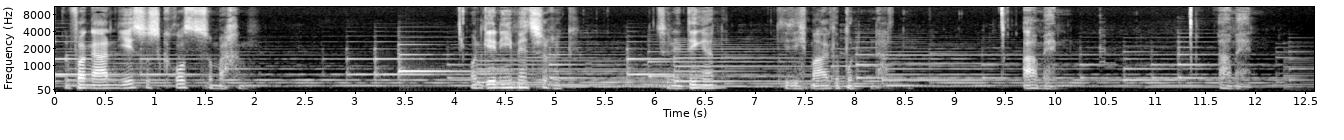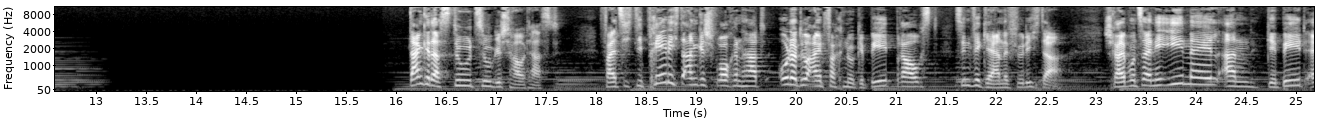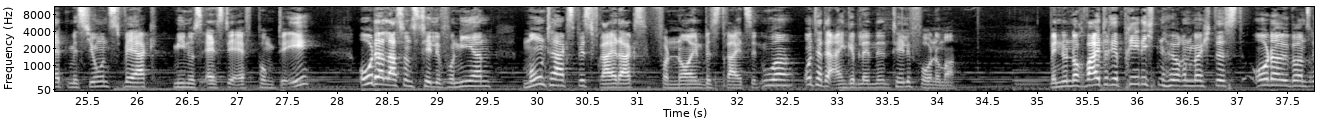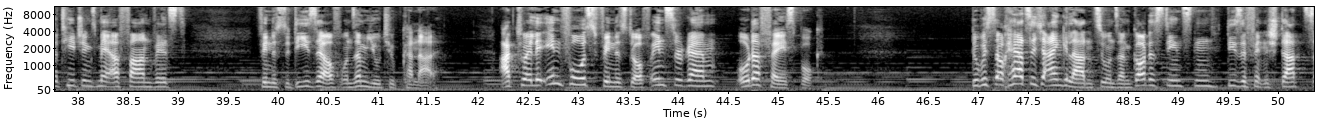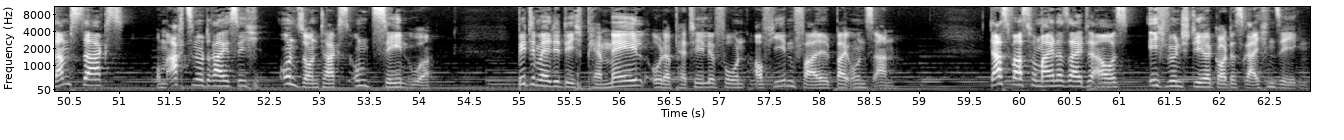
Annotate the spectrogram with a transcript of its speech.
und fang an, Jesus groß zu machen. Und geh nie mehr zurück zu den Dingen, die dich mal gebunden hatten. Amen. Amen. Danke, dass du zugeschaut hast. Falls sich die Predigt angesprochen hat oder du einfach nur Gebet brauchst, sind wir gerne für dich da. Schreib uns eine E-Mail an gebet.missionswerk-sdf.de oder lass uns telefonieren montags bis freitags von 9 bis 13 Uhr unter der eingeblendeten Telefonnummer. Wenn du noch weitere Predigten hören möchtest oder über unsere Teachings mehr erfahren willst, findest du diese auf unserem YouTube-Kanal. Aktuelle Infos findest du auf Instagram oder Facebook. Du bist auch herzlich eingeladen zu unseren Gottesdiensten. Diese finden statt samstags um 18.30 Uhr und sonntags um 10 Uhr. Bitte melde dich per Mail oder per Telefon auf jeden Fall bei uns an. Das war's von meiner Seite aus. Ich wünsche dir Gottes reichen Segen.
